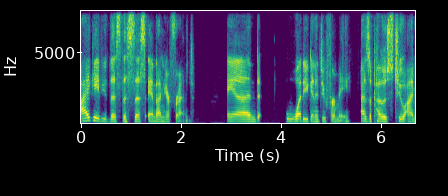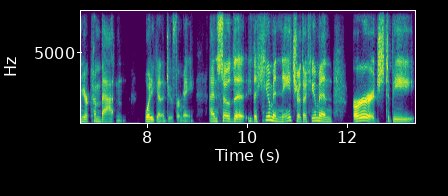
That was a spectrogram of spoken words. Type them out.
I gave you this, this, this, and I'm your friend. And what are you going to do for me? As opposed to I'm your combatant. What are you going to do for me? And so the the human nature, the human urge to be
